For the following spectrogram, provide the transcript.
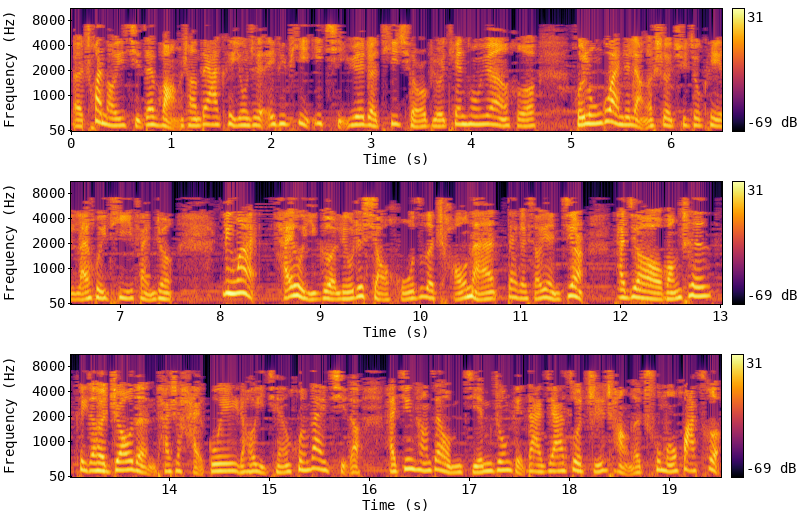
呃串到一起，在网上大家可以用这个 A P P 一起约着踢球，比如天通苑和回龙观这两个社区就可以来回踢，反正。另外还有一个留着小胡子的潮男，戴个小眼镜，他叫王琛，可以叫他 Jordan，他是海归，然后以前混外企的，还经常在我们节目中给大家做职场的出谋划策，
